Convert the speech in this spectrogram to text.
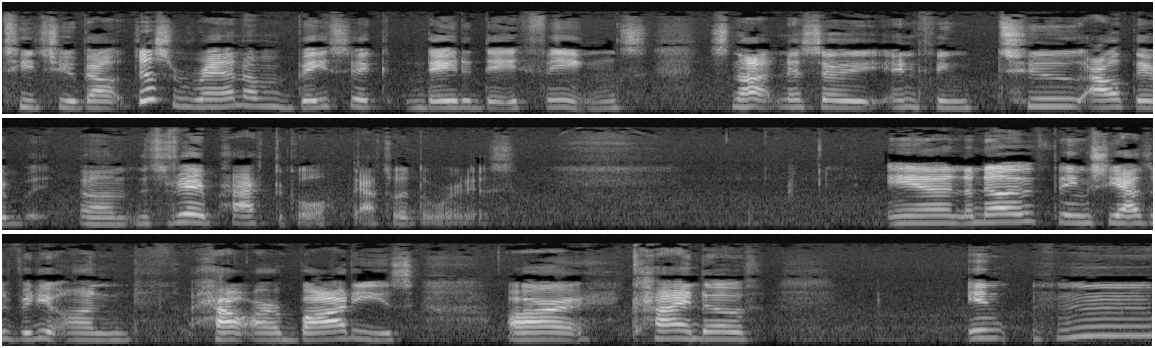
teach you about just random, basic day to day things. It's not necessarily anything too out there, but um, it's very practical. That's what the word is. And another thing, she has a video on how our bodies are kind of in. Hmm,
